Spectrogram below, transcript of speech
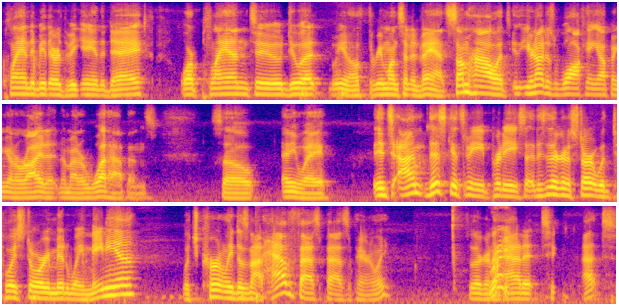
plan to be there at the beginning of the day, or plan to do it, you know, three months in advance. Somehow, it's you're not just walking up and going to ride it no matter what happens. So anyway, it's I'm this gets me pretty excited. This is they're going to start with Toy Story Midway Mania, which currently does not have Fast Pass apparently. So they're going Right. to add it to that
